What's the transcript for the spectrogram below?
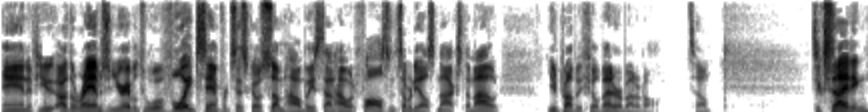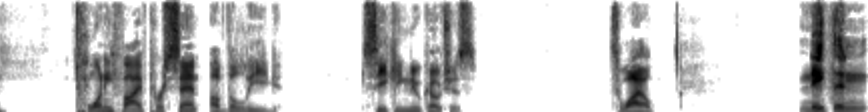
And if you are the Rams and you're able to avoid San Francisco somehow based on how it falls and somebody else knocks them out, you'd probably feel better about it all. So it's exciting. 25% of the league seeking new coaches. It's wild. Nathan,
